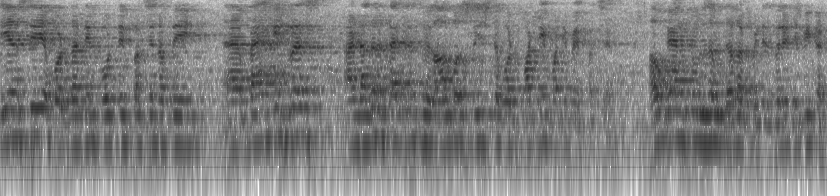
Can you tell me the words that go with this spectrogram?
GST, about 13, 14% of the uh, bank interest, and other taxes will almost reach about 40, 45%. How can tourism develop? It is very difficult.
